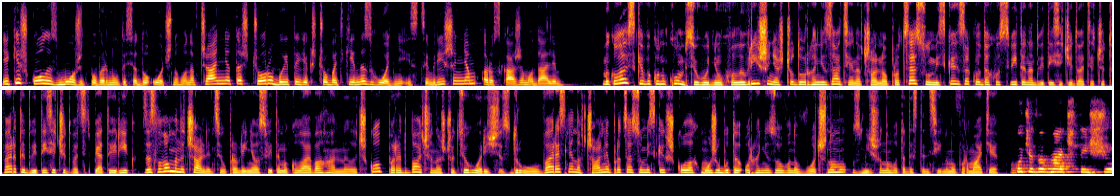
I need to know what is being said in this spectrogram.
Які школи зможуть повернутися до очного навчання та що робити, якщо батьки не згодні із цим рішенням, розкажемо далі. Миколаївський виконком сьогодні ухвалив рішення щодо організації навчального процесу у міських закладах освіти на 2024-2025 рік. За словами начальниці управління освіти Миколаєва Ганни Личко, передбачено, що цьогоріч з 2 вересня навчальний процес у міських школах може бути організовано в очному, змішаному та дистанційному форматі. Хочу зазначити, що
